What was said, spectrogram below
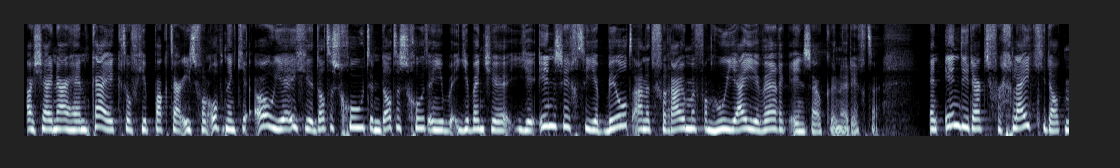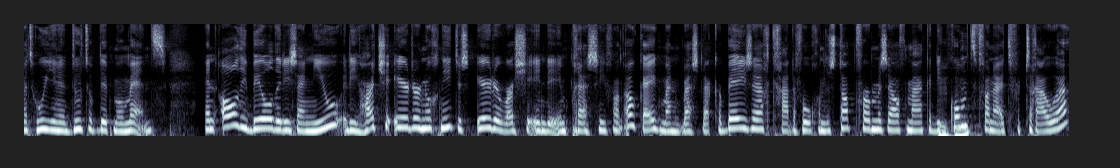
als jij naar hen kijkt of je pakt daar iets van op, denk je: oh jeetje, dat is goed en dat is goed. En je, je bent je, je inzichten, je beeld aan het verruimen van hoe jij je werk in zou kunnen richten. En indirect vergelijk je dat met hoe je het doet op dit moment. En al die beelden die zijn nieuw, die had je eerder nog niet. Dus eerder was je in de impressie van: oké, ik ben best lekker bezig. Ik ga de volgende stap voor mezelf maken. Die mhm. komt vanuit vertrouwen.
